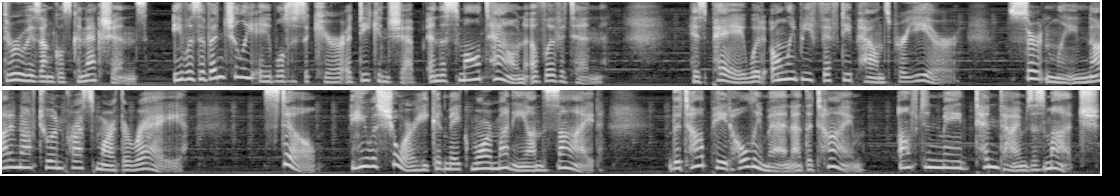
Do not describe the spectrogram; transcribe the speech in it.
Through his uncle's connections, he was eventually able to secure a deaconship in the small town of Wiveton. His pay would only be 50 pounds per year, certainly not enough to impress Martha Ray. Still, he was sure he could make more money on the side. The top paid holy men at the time often made 10 times as much.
